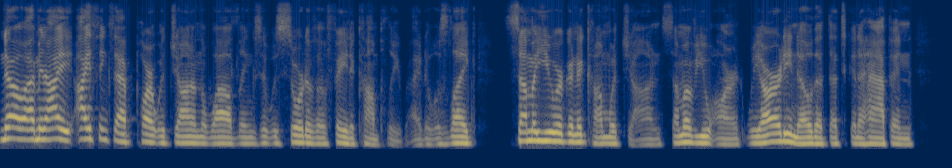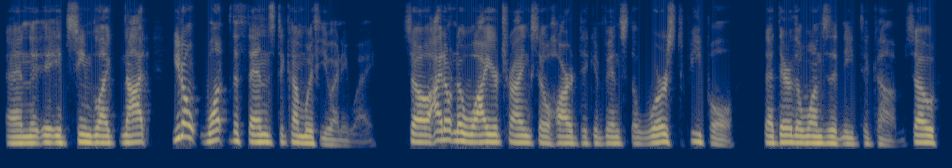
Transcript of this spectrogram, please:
No, I mean I I think that part with Jon and the wildlings it was sort of a fait accompli, right? It was like some of you are going to come with Jon, some of you aren't. We already know that that's going to happen, and it, it seemed like not you don't want the Thenns to come with you anyway. So I don't know why you're trying so hard to convince the worst people that they're the ones that need to come. So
